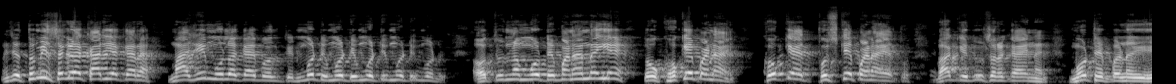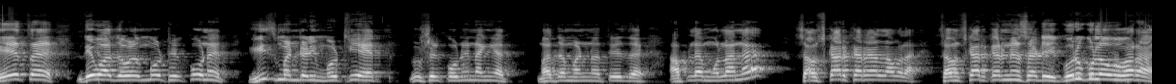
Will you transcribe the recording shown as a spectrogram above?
म्हणजे तुम्ही सगळं कार्य करा. माझी मुलं काय बोलतील? मोठी मोठी मोठी मोठी मोठी. अहो तुझा मोठेपणा नाही आहे तो खोकेपणा आहे. खोके आहेत फुसकेपणा आहे तो. बाकी दुसरं काय नाही. मोठेपणा हेच आहे. देवाजवळ मोठे कोण आहेत? हीच मंडळी मोठी आहेत. दुसरे कोणी नाही आहेत. माझं म्हणणं तेच आहे. आपल्या मुलांना संस्कार करायला लावला संस्कार करण्यासाठी गुरुकुल उभारा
